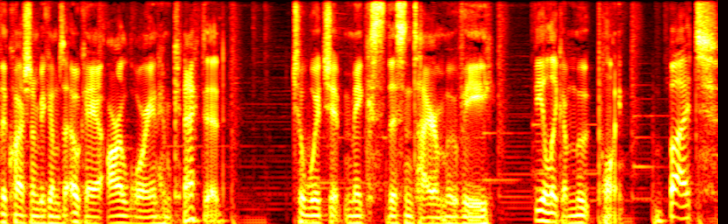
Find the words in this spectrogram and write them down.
the question becomes okay, are Laurie and him connected? To which it makes this entire movie feel like a moot point. But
